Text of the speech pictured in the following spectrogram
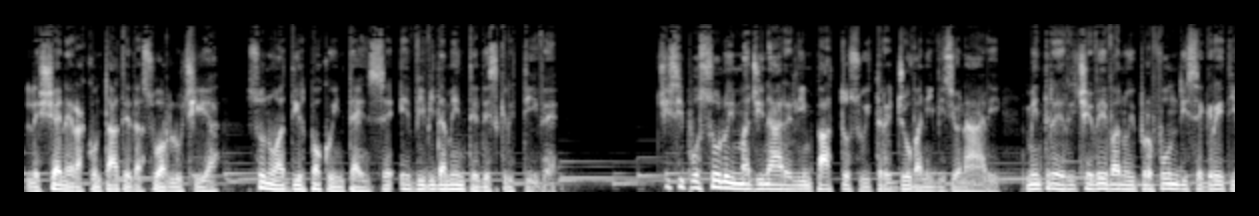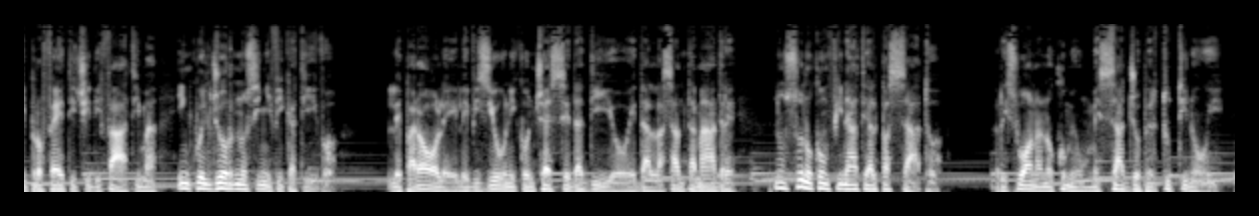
Le scene raccontate da Suor Lucia sono a dir poco intense e vividamente descrittive. Ci si può solo immaginare l'impatto sui tre giovani visionari mentre ricevevano i profondi segreti profetici di Fatima in quel giorno significativo. Le parole e le visioni concesse da Dio e dalla Santa Madre non sono confinate al passato, risuonano come un messaggio per tutti noi.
